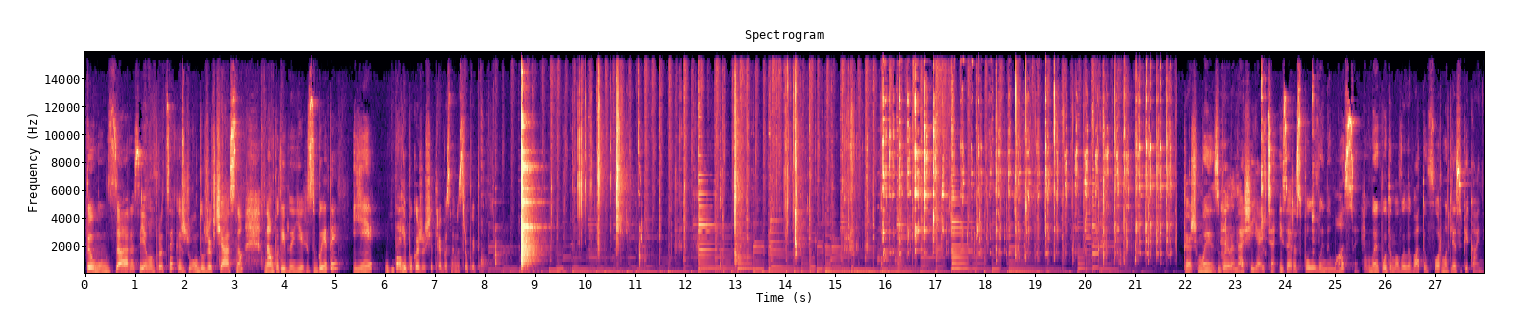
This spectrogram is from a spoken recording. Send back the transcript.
Тому зараз я вам про це кажу дуже вчасно. Нам потрібно їх збити і далі покажу, що треба з ними зробити. Тож ми збили наші яйця, і зараз половину маси ми будемо виливати в форму для запікання.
